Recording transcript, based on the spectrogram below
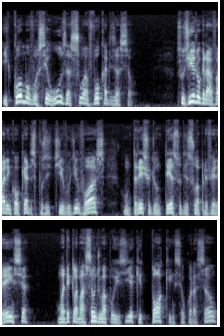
e como você usa a sua vocalização. Sugiro gravar em qualquer dispositivo de voz um trecho de um texto de sua preferência, uma declamação de uma poesia que toque em seu coração,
